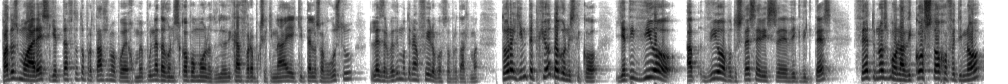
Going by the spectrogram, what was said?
Πάντως μου αρέσει γιατί αυτό το πρωτάθλημα που έχουμε, που είναι ανταγωνιστικό από μόνο του, δηλαδή κάθε φορά που ξεκινάει εκεί τέλος Αυγούστου, λες ρε παιδί μου ότι είναι αμφίροπο αυτό το πρωτάθλημα. Τώρα γίνεται πιο ανταγωνιστικό γιατί δύο, α- δύο από τους τέσσερις διεκδικητές θέτουν ως μοναδικό στόχο φετινό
